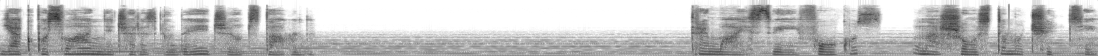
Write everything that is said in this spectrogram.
як послання через людей чи обставини. Тримай свій фокус на шостому чутті.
